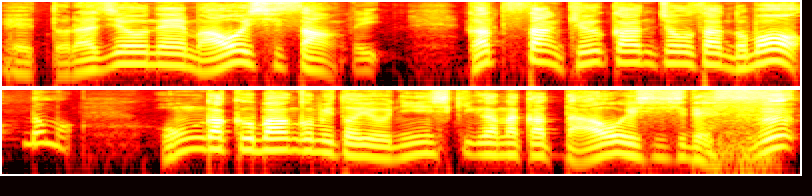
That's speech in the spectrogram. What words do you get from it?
えっと、ラジオネーム、青石さん。はいガッツさん、旧館長さんどうも。どうも。音楽番組という認識がなかった青石氏です。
